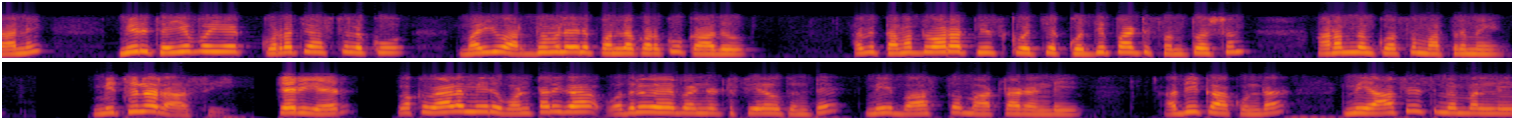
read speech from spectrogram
కానీ మీరు చేయబోయే కుర్రచేష్టలకు మరియు అర్థం లేని పనుల కొరకు కాదు. అవి తమ ద్వారా తీసుకువచ్చే కొద్దిపాటి సంతోషం ఆనందం కోసం మాత్రమే. మిథున రాశి. కెరియర్ ఒకవేళ మీరు ఒంటరిగా వదిలివేయబడినట్లు ఫీల్ అవుతుంటే మీ బాస్తో మాట్లాడండి. అదీ కాకుండా మీ ఆఫీస్ మిమ్మల్ని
